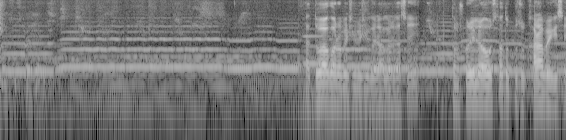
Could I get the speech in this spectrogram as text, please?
তুমি সুস্থ হয়ে যাবে। আর দোয়া করো বেশি বেশি করে আল্লাহর কাছে। একদম শরীরের অবস্থা তো প্রচুর খারাপ হয়ে গেছে।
